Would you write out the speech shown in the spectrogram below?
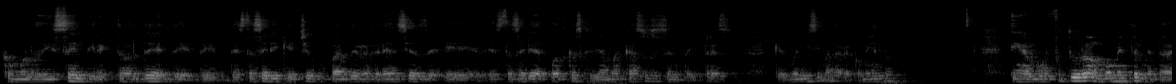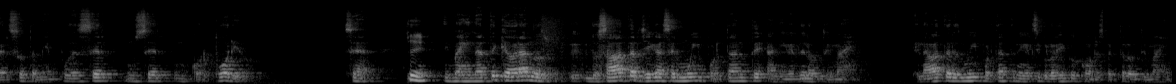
Como lo dice el director de, de, de, esta serie que he hecho un par de referencias de eh, esta serie de podcast que se llama Caso 63, que es buenísima, la recomiendo. En algún futuro, en un momento, el metaverso también puede ser un ser incorpóreo. O sea, imagínate que ahora los, los avatars llegan a ser muy importante a nivel de la autoimagen el avatar es muy importante a nivel psicológico con respecto a la autoimagen.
